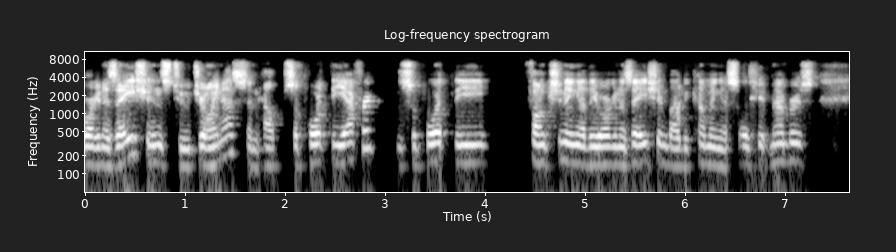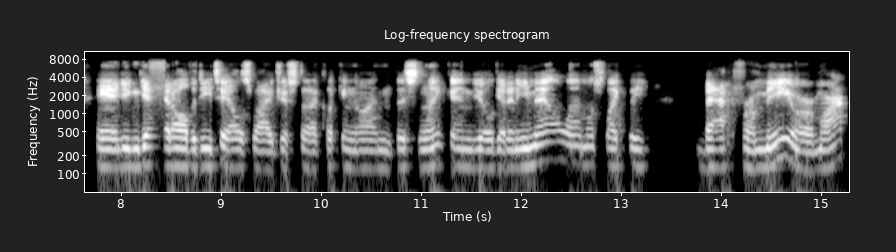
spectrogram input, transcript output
organizations to join us and help support the effort, support the functioning of the organization by becoming associate members. And you can get all the details by just uh, clicking on this link, and you'll get an email, uh, most likely back from me or Mark,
